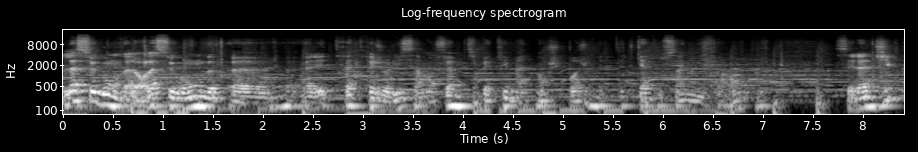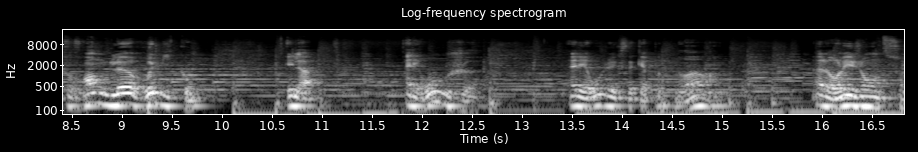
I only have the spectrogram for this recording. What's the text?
La seconde, alors la seconde, euh, elle est très très jolie, ça m'en fait un petit paquet maintenant, je sais pas, j'en ai peut-être 4 ou 5 différentes. C'est la Jeep Wrangler Rubicon. Et là, elle est rouge. Elle est rouge avec sa capote noire. Alors les jantes sont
